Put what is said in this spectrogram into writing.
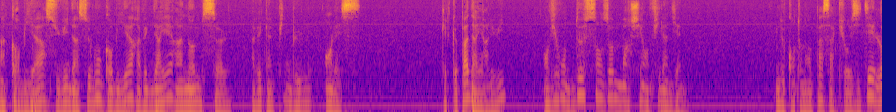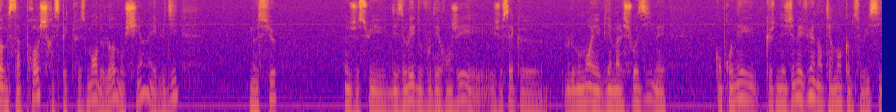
Un corbillard suivi d'un second corbillard avec derrière un homme seul, avec un pitbull en laisse. Quelques pas derrière lui, environ deux cents hommes marchaient en file indienne. Ne contenant pas sa curiosité, l'homme s'approche respectueusement de l'homme au chien et lui dit Monsieur, je suis désolé de vous déranger et je sais que le moment est bien mal choisi, mais comprenez que je n'ai jamais vu un enterrement comme celui-ci.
